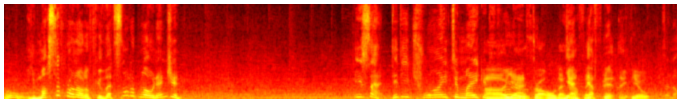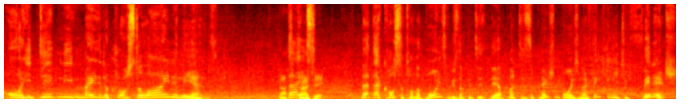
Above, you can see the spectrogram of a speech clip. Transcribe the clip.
Oh, he must have run out of fuel. That's not a blown engine. is that? Did he try to make it Oh through? yeah, throttle. There's yeah, nothing. definitely. Fuel. Oh, he didn't even made it across the line in the end. That's That is- tragic. That that cost a ton of points because the their participation points, and I think you need to finish.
